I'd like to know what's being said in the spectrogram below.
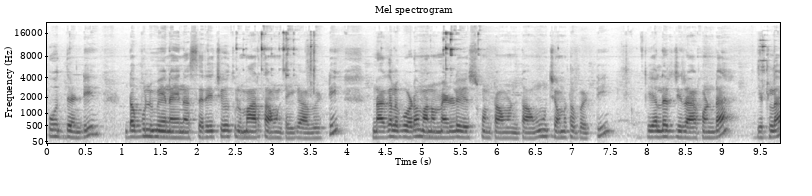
పోద్దండి. డబ్బులు మేనైనా సరే చేతులు మారుతూ ఉంటాయి కాబట్టి నగలు కూడా మనం మెడలో వేసుకుంటూ ఉంటాము చెమట పట్టి ఎలర్జీ రాకుండా ఇట్లా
